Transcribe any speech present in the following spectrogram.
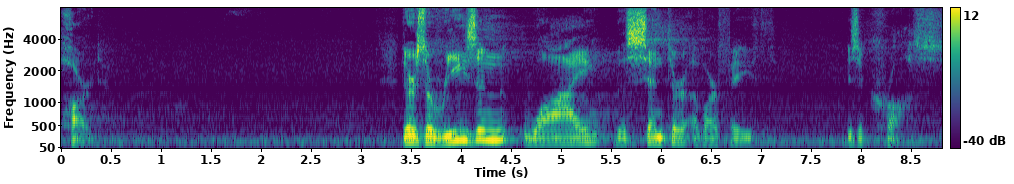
hard. There's a reason why the center of our faith is a cross.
